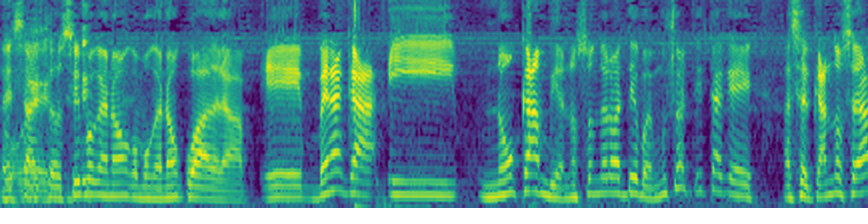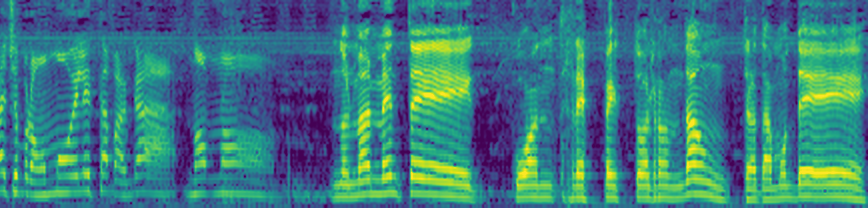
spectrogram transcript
Exacto, sí, porque no, como que no cuadra. Eh, ven acá y no cambian, no son de los artistas. Hay muchos artistas que acercándose a Hacho, pero vamos a moverle esta para acá. No, no. Normalmente, cuan- respecto al rundown, tratamos de.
